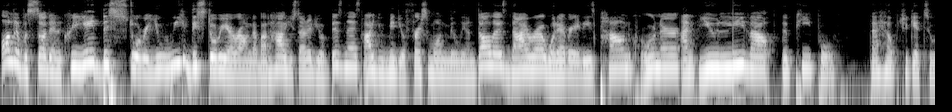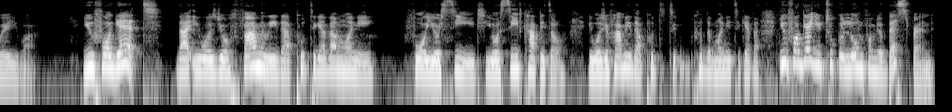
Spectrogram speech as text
all of a sudden create this story, you weave this story around about how you started your business, how you made your first $1 million, naira, whatever it is, pound, kroner, and you leave out the people that helped you get to where you are. You forget that it was your family that put together money for your seed, your seed capital. It was your family that put to, put the money together. You forget you took a loan from your best friend.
